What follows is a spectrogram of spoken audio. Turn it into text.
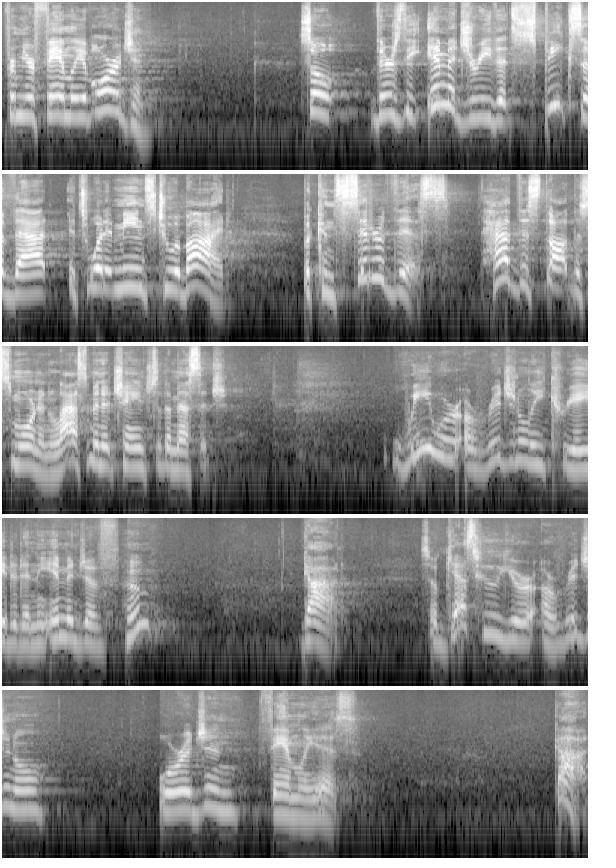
from your family of origin. So there's the imagery that speaks of that. It's what it means to abide. But consider this. Had this thought this morning, last minute change to the message. We were originally created in the image of whom? God. So guess who your original origin family is? God.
